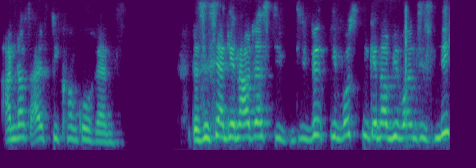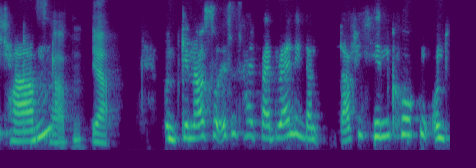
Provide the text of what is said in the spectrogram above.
anders als die Konkurrenz. Das ist ja genau das, die, die, die wussten genau, wie wollen sie es nicht haben. haben. Ja. Und genau so ist es halt bei Branding. Dann darf ich hingucken und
